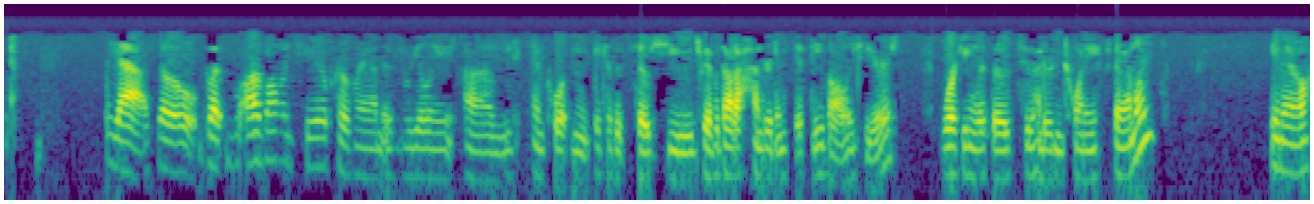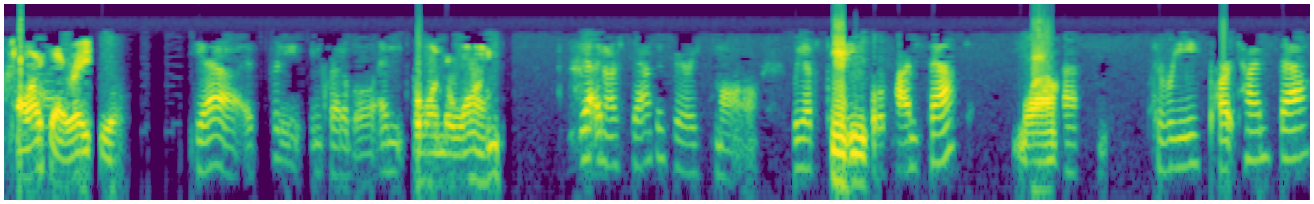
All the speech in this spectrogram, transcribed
Yeah. So, but our volunteer program is really um, important because it's so huge. We have about 150 volunteers working with those 220 families. You know. I like that ratio. Yeah, it's pretty incredible, and the one to one. Yeah, and our staff is very small. We have 3 mm-hmm. full-time staff. Wow. Uh, three part-time staff.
